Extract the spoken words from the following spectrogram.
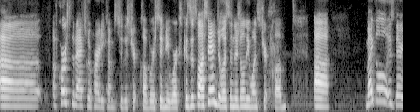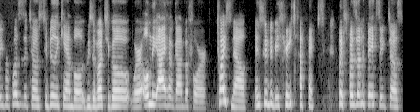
uh, of course, the bachelor party comes to the strip club where Sydney works because it's Los Angeles and there's only one strip club. Uh, Michael is there. He proposes a toast to Billy Campbell, who's about to go where only I have gone before, twice now, and soon to be three times, which was an amazing toast.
